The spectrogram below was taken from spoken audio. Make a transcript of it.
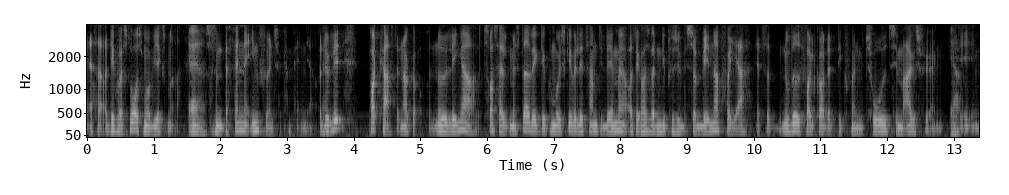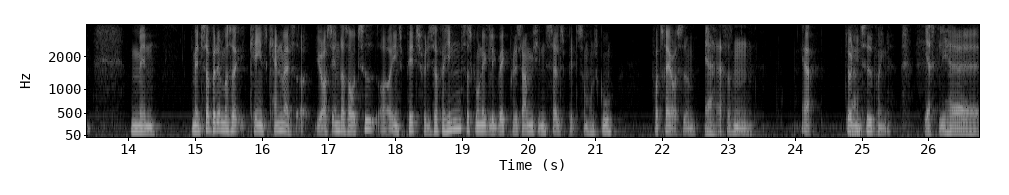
Altså, og det kunne være store og små virksomheder. Ja, ja. Så sådan, hvad fanden er influencer-kampagner? Og Ja. det er jo lidt, podcast er nok noget længere, trods alt, men stadigvæk, det kunne måske være lidt samme dilemma, og det kan også være, at den lige pludselig så vender for jer. Altså, nu ved folk godt, at det kunne være en metode til markedsføring. Ja. Øh, men, men så på den måde, så kan ens canvas jo også ændres over tid, og ens pitch, fordi så for hende, så skal hun ikke lægge vægt på det samme i sin salgspitch, som hun skulle for tre år siden. Ja. Altså sådan, ja, det var Ja. din tidspointe. Jeg skal lige have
